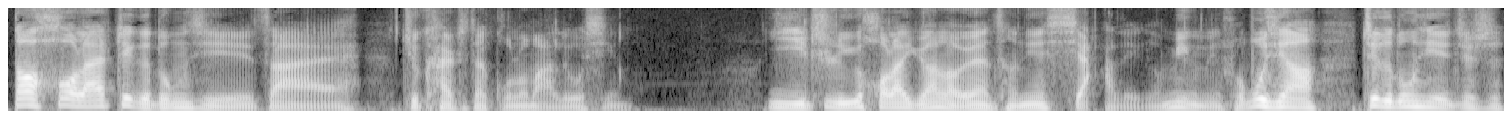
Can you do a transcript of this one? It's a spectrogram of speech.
到后来这个东西在就开始在古罗马流行。以至于后来元老院曾经下了一个命令，说不行，这个东西就是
